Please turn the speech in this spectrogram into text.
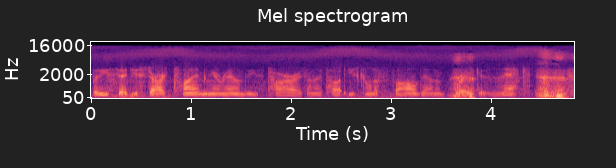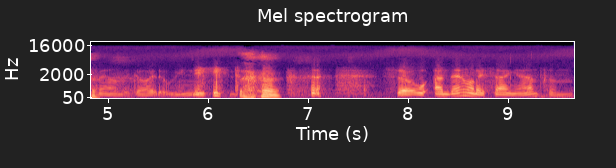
But he said, you start climbing around these towers, and I thought he's going to fall down and break his neck. And we found the guy that we need. so, and then when I sang Anthem,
